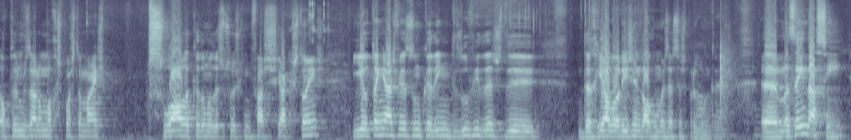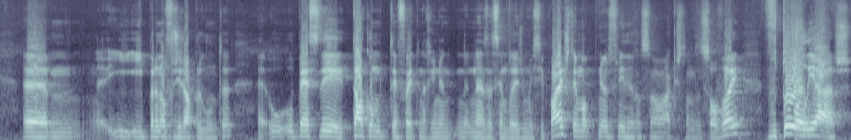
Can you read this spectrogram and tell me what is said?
ou podermos dar uma resposta mais pessoal a cada uma das pessoas que nos faz chegar questões, e eu tenho às vezes um bocadinho de dúvidas de, da real origem de algumas destas perguntas. Okay. mas ainda assim, um, e, e, para não fugir à pergunta, o, o, PSD, tal como tem feito na reunião, nas Assembleias Municipais, tem uma opinião definida em relação à questão da Solvay, votou, aliás,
